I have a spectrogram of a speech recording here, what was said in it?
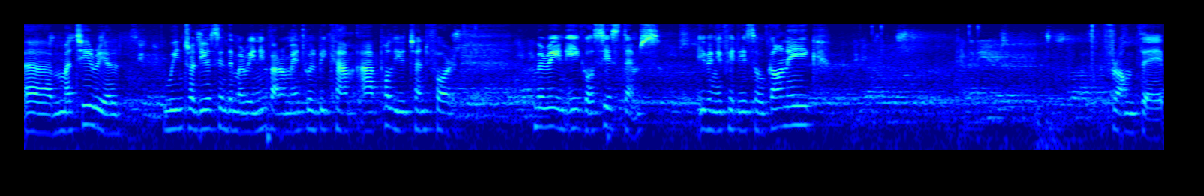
uh, material we introduce in the marine environment will become a pollutant for marine ecosystems, even if it is organic from the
